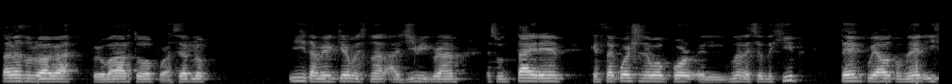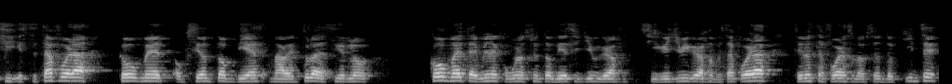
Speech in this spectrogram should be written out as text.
tal vez no lo haga, pero va a dar todo por hacerlo. Y también quiero mencionar a Jimmy Graham, es un tight end que está questionable por una lesión de hip. Ten cuidado con él. Y si está fuera, Comet, opción top 10, me aventuro a decirlo, Comet termina una opción top 10 si Jimmy Graham, Graham está fuera. Si no está fuera es una opción top 15.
